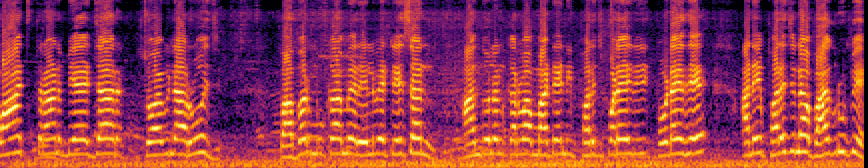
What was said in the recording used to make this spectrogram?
પાંચ ત્રણ બે હજાર ચોવીસના રોજ બાબર મુકામે રેલવે સ્ટેશન આંદોલન કરવા માટેની ફરજ પડે પડે છે. અને એ ફરજના ભાગરૂપે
